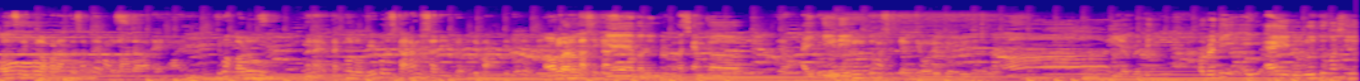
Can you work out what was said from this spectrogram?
Oh. tahun 1800 an emang udah ada AI cuma baru gimana ya sekarang bisa di dipakai gitu loh oh baru diimplementasikan iya baru implementasikan ke Ya. IT Dulu- nih. dulu itu masih kayak teori-teori gitu oh iya berarti oh berarti AI dulu tuh masih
